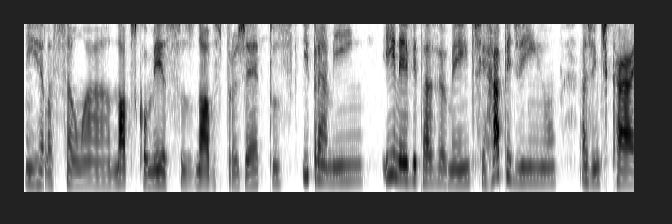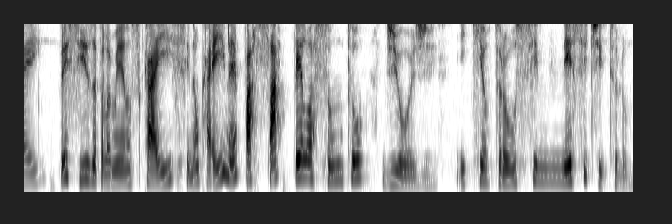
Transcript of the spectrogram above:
em relação a novos começos, novos projetos e para mim, inevitavelmente, rapidinho, a gente cai, precisa pelo menos cair, se não cair, né, passar pelo assunto de hoje e que eu trouxe nesse título.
